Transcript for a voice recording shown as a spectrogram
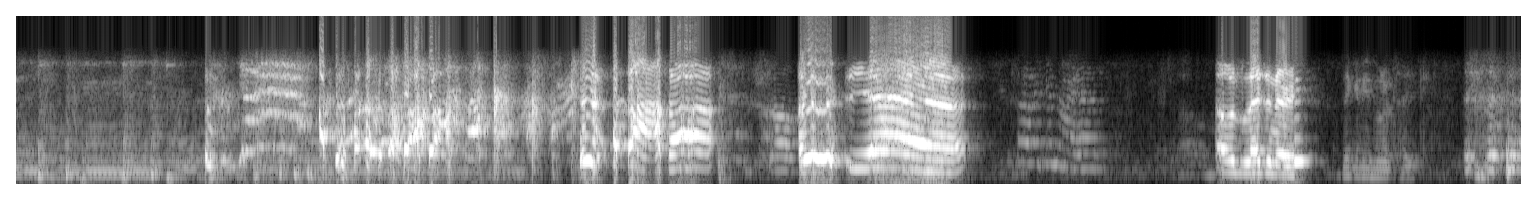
Yeah! That was legendary.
